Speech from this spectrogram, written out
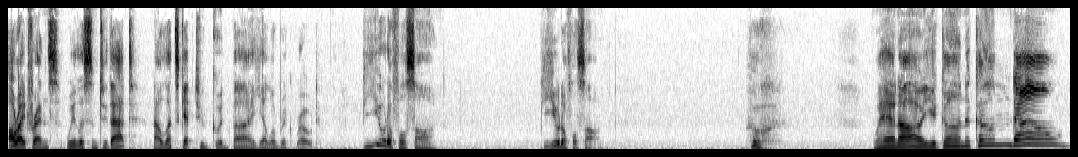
All right, friends, we listened to that. Now let's get to Goodbye Yellow Brick Road. Beautiful song. Beautiful song. Whew. When are you gonna come down?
